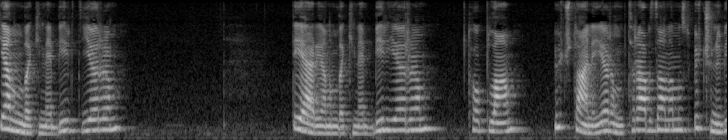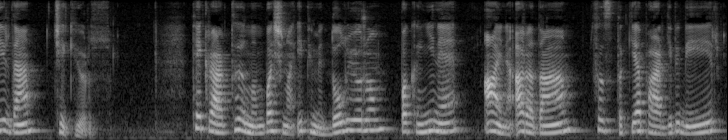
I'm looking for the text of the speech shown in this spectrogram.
Yanındakine bir yarım, Diğer yanımdakine bir yarım. Toplam 3 tane yarım trabzanımız. Üçünü birden çekiyoruz. Tekrar tığımın başına ipimi doluyorum. Bakın yine aynı aradan fıstık yapar gibi bir,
